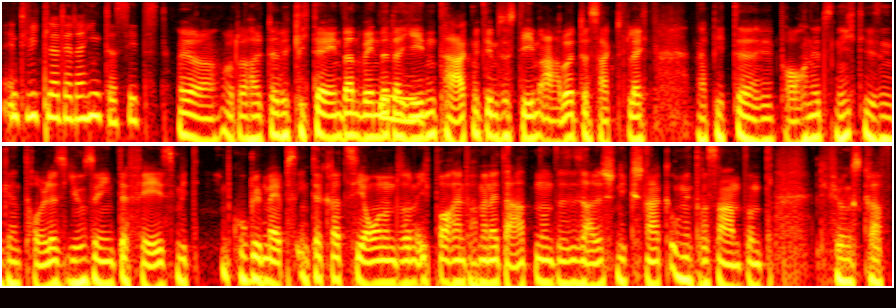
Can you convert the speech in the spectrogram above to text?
Entwickler, der dahinter sitzt. Ja, oder halt der wirklich der Endanwender, mhm. der jeden Tag mit dem System arbeitet, der sagt vielleicht, na bitte, wir brauchen jetzt nicht diesen ein tolles User Interface mit Google Maps Integration und so. Ich brauche einfach meine Daten und das ist alles Schnickschnack, uninteressant. Und die Führungskraft,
